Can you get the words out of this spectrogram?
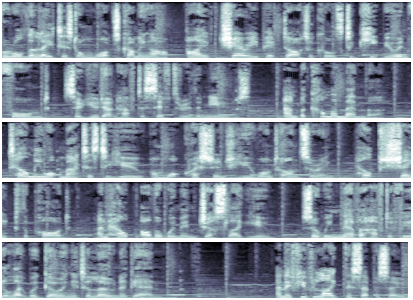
for all the latest on what's coming up, I've cherry picked articles to keep you informed so you don't have to sift through the news. And become a member. Tell me what matters to you and what questions you want answering. Help shape the pod and help other women just like you so we never have to feel like we're going it alone again. And if you've liked this episode,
